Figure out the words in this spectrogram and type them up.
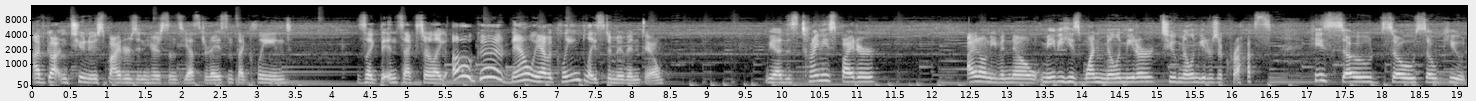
I've gotten two new spiders in here since yesterday, since I cleaned. It's like the insects are like, oh, good, now we have a clean place to move into. We had this tiny spider. I don't even know. Maybe he's one millimeter, two millimeters across. He's so so so cute.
